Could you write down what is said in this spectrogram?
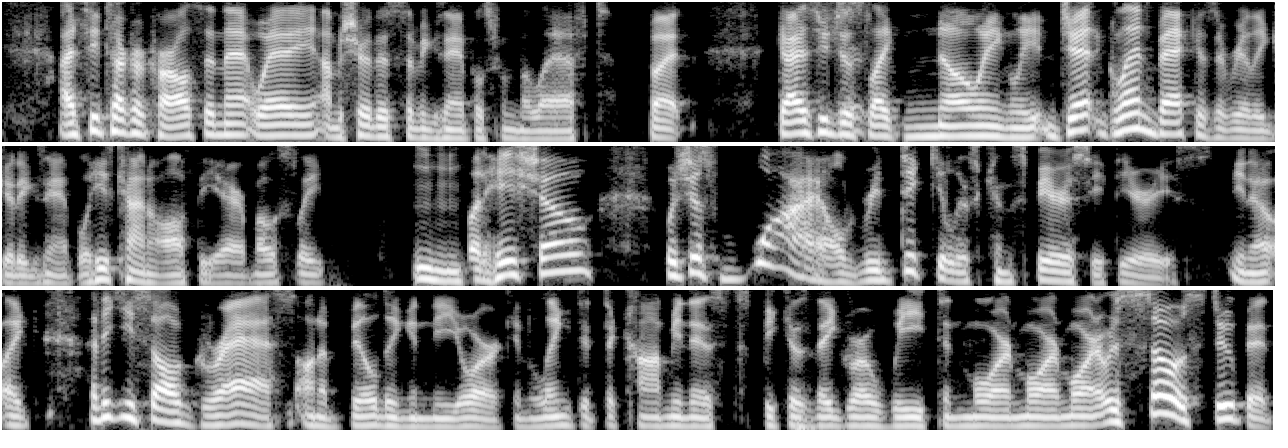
I see Tucker Carlson that way. I'm sure there's some examples from the left, but guys who just like knowingly, Glenn Beck is a really good example. He's kind of off the air mostly, Mhm. but his show was just wild, ridiculous conspiracy theories. You know, like I think he saw grass on a building in New York and linked it to communists because they grow wheat and more and more and more. And it was so stupid.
